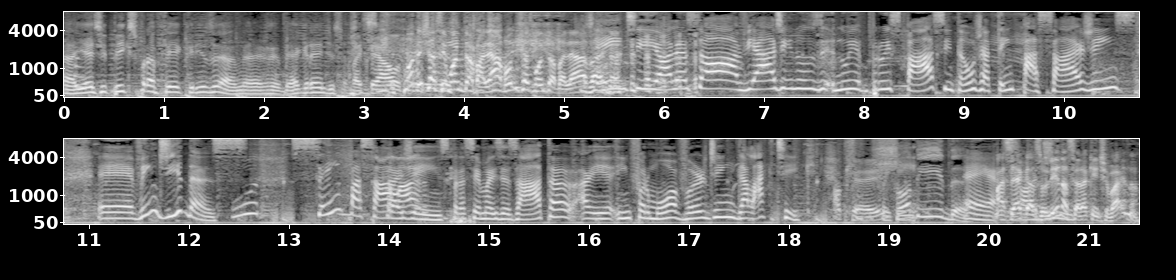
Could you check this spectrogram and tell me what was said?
Ah, e esse Pix pra Fê Cris é, é, é grande. Esse Vai ser alto. Vamos deixar a Simone trabalhar? Vamos deixar a Simone trabalhar? Vai. Gente, olha só, viagem nos, no, pro espaço, então já tem passagens é, vendidas. 100 passagens, pra ser mais exata, informou a Virgin Galactic. Ok. Só de ida. É, Mas é gasolina? de- Será que a gente vai, não?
